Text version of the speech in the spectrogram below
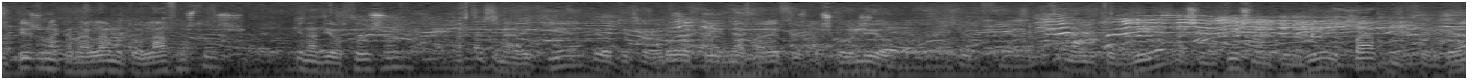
Ελπίζω να καταλάβουν το λάθος τους και να διορθώσουν αυτή την αδικία, διότι θεωρώ ότι είναι απαραίτητο το σχολείο να λειτουργεί, να συνεχίσει να λειτουργεί. Υπάρχουν παιδιά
